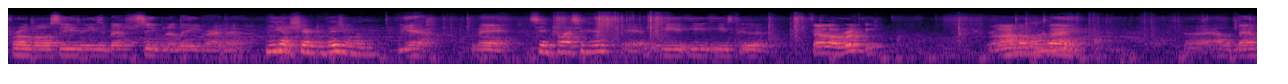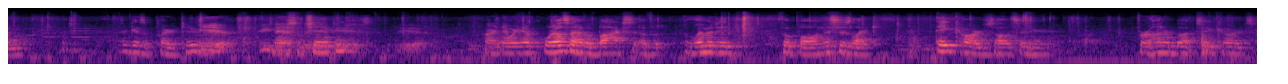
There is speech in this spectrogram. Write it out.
Pro Bowl season. He's the best receiver in the league right now. You got to share a division with him. Yeah, man. See him twice a year? Yeah, he, he he's good. Fellow rookie, Rolando. McClain, uh, Alabama. I guess a player too. Yeah, he National champion? Yeah. All right, now we have. We also have a box of limited football, and this is like eight cards. All that's in here for a hundred bucks. Eight cards.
